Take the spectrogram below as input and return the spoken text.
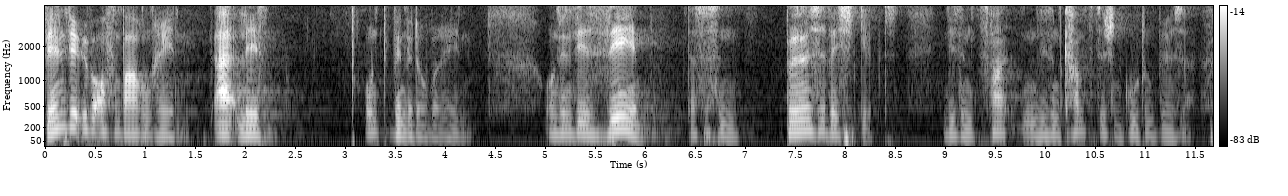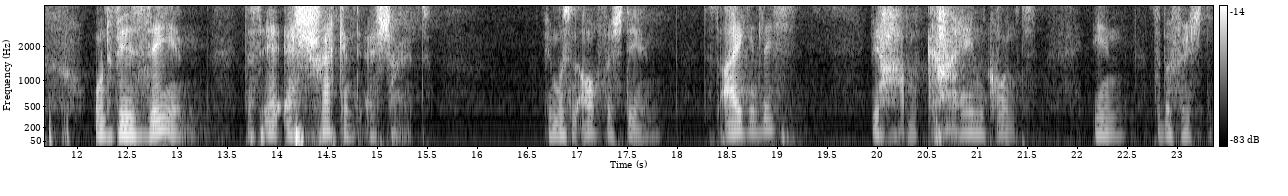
wenn wir über Offenbarung reden, äh, lesen, und wenn wir darüber reden. Und wenn wir sehen, dass es einen Bösewicht gibt in diesem, in diesem Kampf zwischen Gut und Böse und wir sehen, dass er erschreckend erscheint, wir müssen auch verstehen, dass eigentlich wir haben keinen Grund, ihn zu befürchten.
